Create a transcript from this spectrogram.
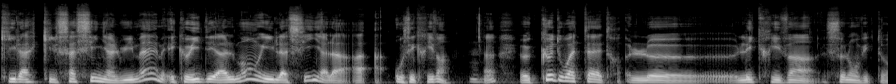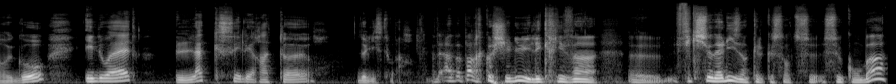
qu'il s'assigne à lui-même et que idéalement il assigne à aux écrivains. Hein. Euh, que doit être l'écrivain selon Victor Hugo? Il doit être l'accélérateur de l'histoire. À part que chez lui, l'écrivain euh, fictionnalise en quelque sorte ce, combat,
